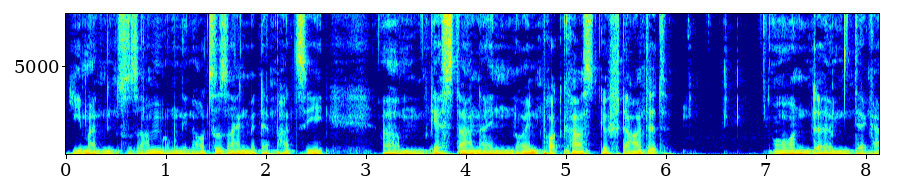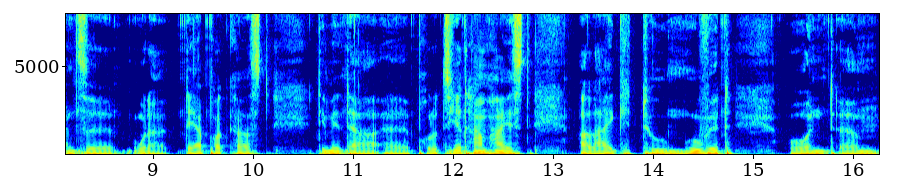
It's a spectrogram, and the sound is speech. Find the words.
jemandem zusammen, um genau zu sein, mit der Patsy, ähm, gestern einen neuen Podcast gestartet. Und ähm, der ganze oder der Podcast, den wir da äh, produziert haben, heißt I Like to Move It. Und ähm,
